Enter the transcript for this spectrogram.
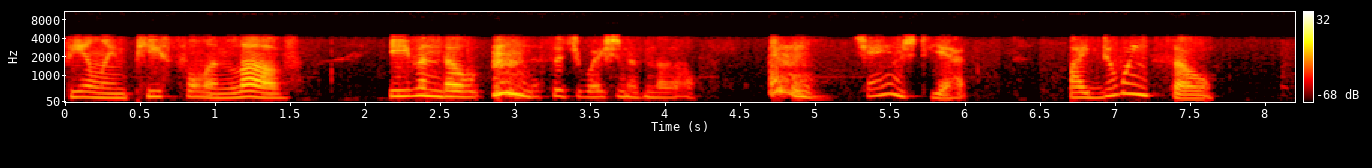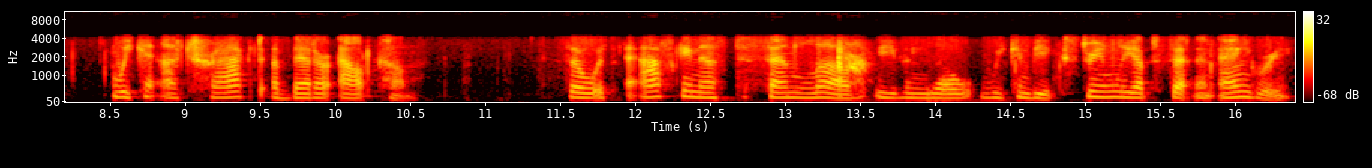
feeling peaceful and love, even though the situation is not changed yet. By doing so, we can attract a better outcome. So it's asking us to send love, even though we can be extremely upset and angry.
